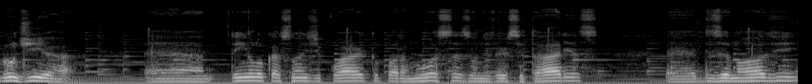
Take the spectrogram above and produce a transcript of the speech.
Bom dia. É, tenho locações de quarto para moças universitárias. É, 19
